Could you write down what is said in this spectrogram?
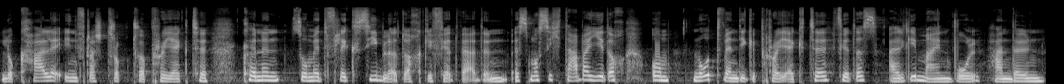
lokale Infrastrukturprojekte können somit flexibler durchgeführt werden. Es muss sich dabei jedoch um notwendige Projekte für das Allgemeinwohl handeln.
